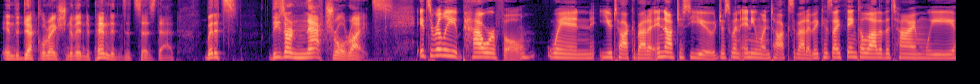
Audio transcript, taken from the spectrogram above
In the Declaration of Independence, it says that, but it's these are natural rights. It's really powerful when you talk about it, and not just you, just when anyone talks about it, because I think a lot of the time we,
